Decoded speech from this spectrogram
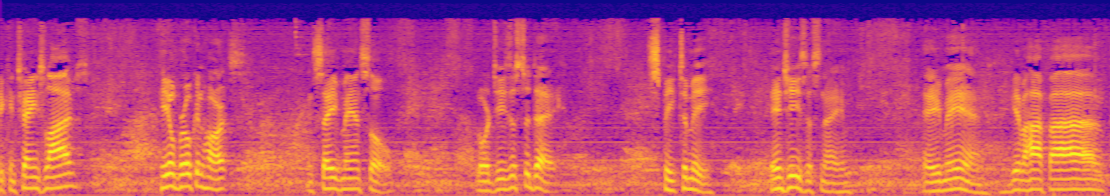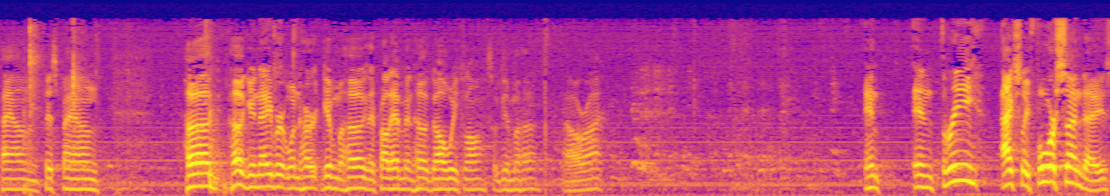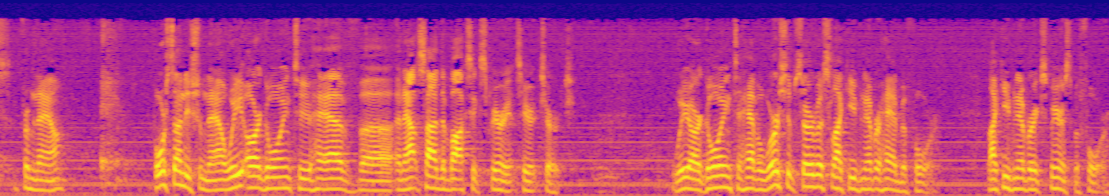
It can change lives, heal broken hearts, and save man's soul. Lord Jesus, today, speak to me. In Jesus' name, amen. Give a high five, pound, fist pound. Hug, hug your neighbor. It wouldn't hurt. Give them a hug. They probably haven't been hugged all week long, so give them a hug. All right. In in three, actually four Sundays from now, four Sundays from now, we are going to have uh, an outside the box experience here at church. We are going to have a worship service like you've never had before, like you've never experienced before.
